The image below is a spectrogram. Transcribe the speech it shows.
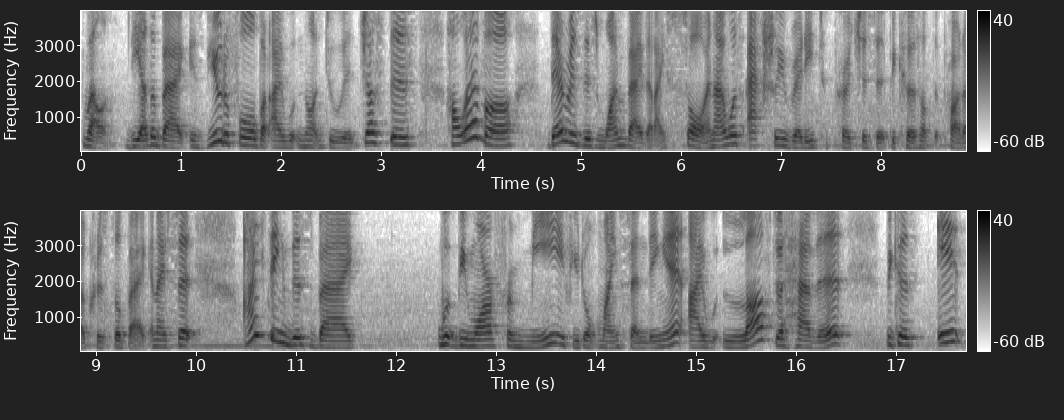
well, the other bag is beautiful, but I would not do it justice. However, there is this one bag that I saw and I was actually ready to purchase it because of the Prada crystal bag. And I said, I think this bag would be more for me if you don't mind sending it. I would love to have it because it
